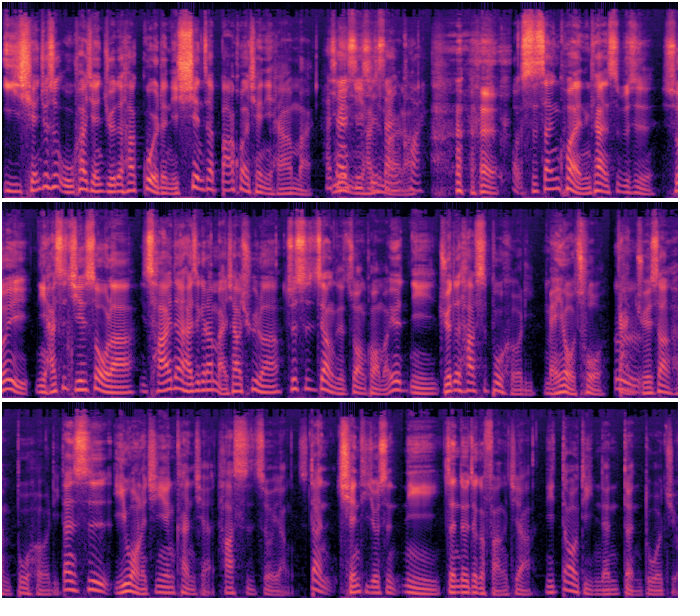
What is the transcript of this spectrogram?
以前就是五块钱觉得它贵了，你现在八块钱你还要买，因为你还是买了。哦，十三块，你看是不是？所以你还是接受啦，你茶叶蛋还是给他买下去啦，就是这样的状况嘛。因为你觉得它是不合理，没有错，感觉上很不合理。但是以往的经验看起来它是这样子，但前提就是你针对这个房价，你到底能等多久？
